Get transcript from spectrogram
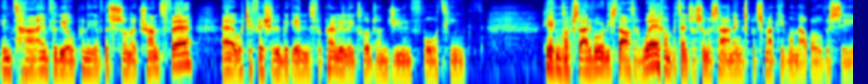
in time for the opening of the summer transfer, uh, which officially begins for Premier League clubs on June 14th. Jurgen Klopp's side have already started work on potential summer signings, but Schmadtke will now oversee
